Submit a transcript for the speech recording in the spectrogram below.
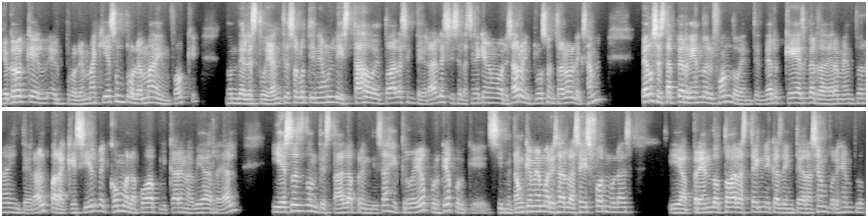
yo creo que el, el problema aquí es un problema de enfoque, donde el estudiante solo tiene un listado de todas las integrales y se las tiene que memorizar o incluso entrar al examen, pero se está perdiendo el fondo, entender qué es verdaderamente una integral, para qué sirve, cómo la puedo aplicar en la vida real y eso es donde está el aprendizaje, creo yo. ¿Por qué? Porque si me tengo que memorizar las seis fórmulas y aprendo todas las técnicas de integración, por ejemplo,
